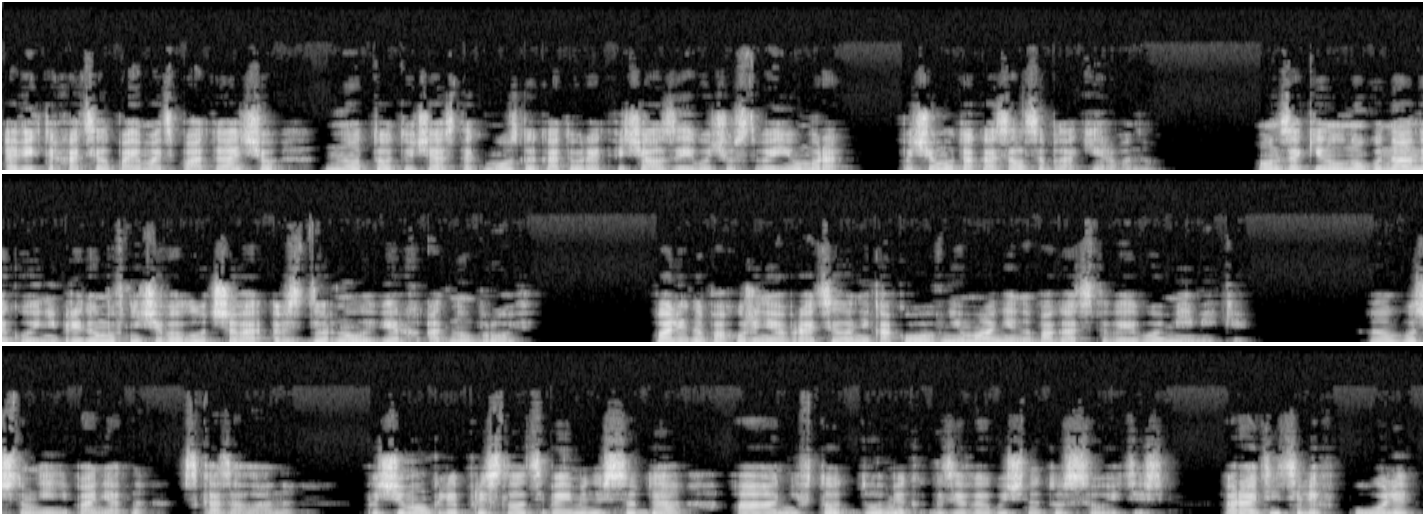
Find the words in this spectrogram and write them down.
А Виктор хотел поймать подачу, но тот участок мозга, который отвечал за его чувство юмора, почему-то оказался блокированным. Он закинул ногу на ногу и, не придумав ничего лучшего, вздернул вверх одну бровь. Полина, похоже, не обратила никакого внимания на богатство его мимики. «Ну, «Вот что мне непонятно», — сказала она. «Почему Глеб прислал тебя именно сюда, а не в тот домик, где вы обычно тусуетесь? Родители в поле,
